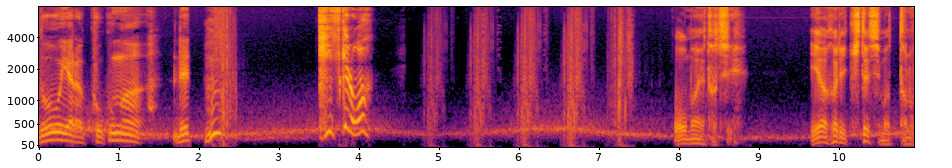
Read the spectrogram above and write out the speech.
どうやらここがレん？気付けろ。お前たちやはり来てしまったの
